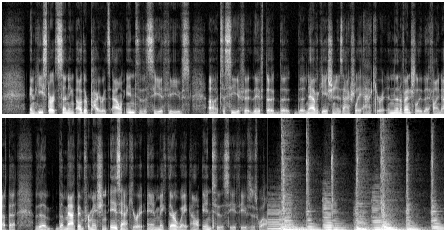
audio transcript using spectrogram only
and he starts sending other pirates out into the Sea of Thieves uh, to see if it, if the, the, the navigation is actually accurate. And then eventually they find out that the the map information is accurate and make their way out into the Sea of Thieves as well.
